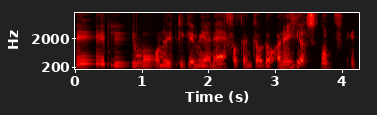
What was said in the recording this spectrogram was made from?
nearly wanted to give me an F. I think I got an E or something.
